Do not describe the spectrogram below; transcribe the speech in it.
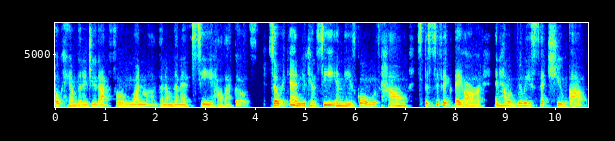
Okay, I'm going to do that for one month and I'm going to see how that goes. So again, you can see in these goals how specific they are and how it really sets you up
